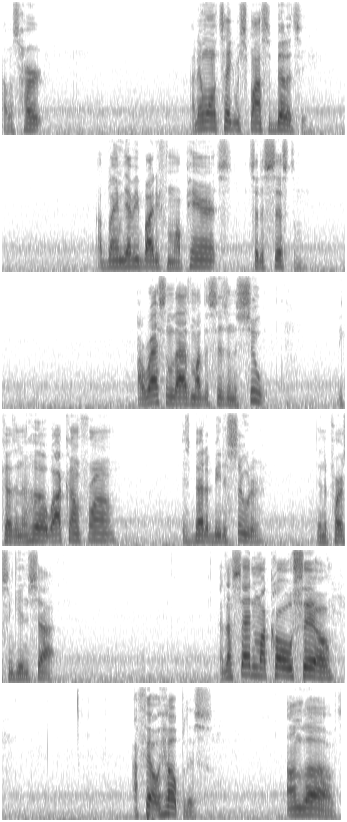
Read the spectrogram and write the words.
I was hurt. I didn't want to take responsibility. I blamed everybody from my parents to the system. I rationalized my decision to shoot because in the hood where I come from, it's better to be the shooter than the person getting shot. As I sat in my cold cell, I felt helpless, unloved,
